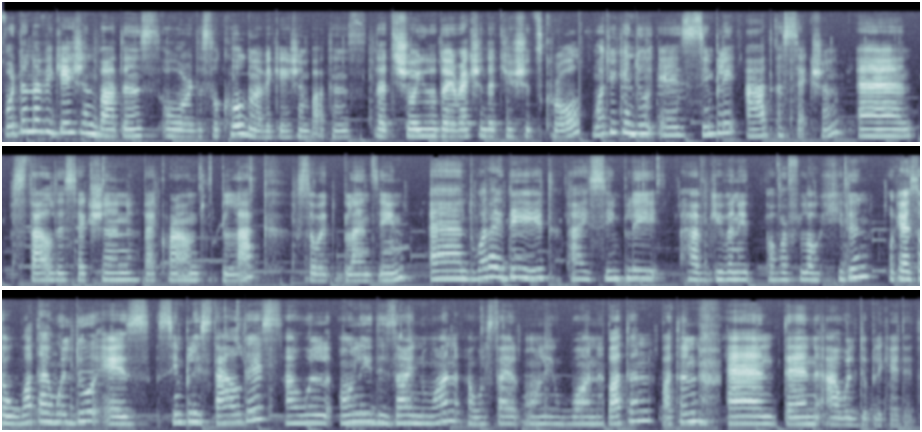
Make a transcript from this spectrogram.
for the navigation buttons or the so-called navigation buttons that show you the direction that you should scroll, what you can do is simply add a section and style this section background black so it blends in. And what I did, I simply have given it overflow hidden. Okay, so what I will do is simply style this. I will only design one. I will style only one button, button, and then I will duplicate it.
